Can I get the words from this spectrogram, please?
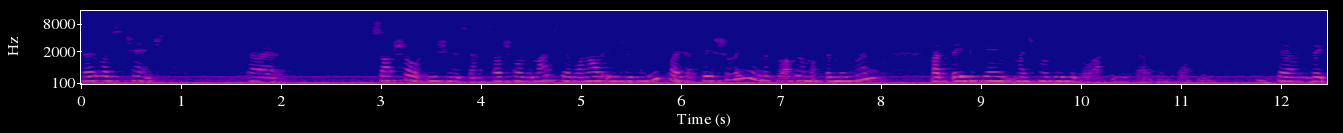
that was changed. Uh, social issues and social demands they were not introduced like officially in the program of the movement, but they became much more visible after 2014. And they,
